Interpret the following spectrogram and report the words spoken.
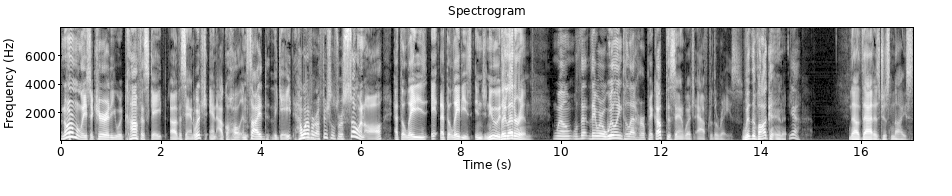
normally, security would confiscate uh, the sandwich and alcohol inside the gate. However, officials were so in awe at the ladies at the lady's ingenuity. They let her in well, well, they were willing to let her pick up the sandwich after the race. with the vodka in it. Yeah. Now that is just nice.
